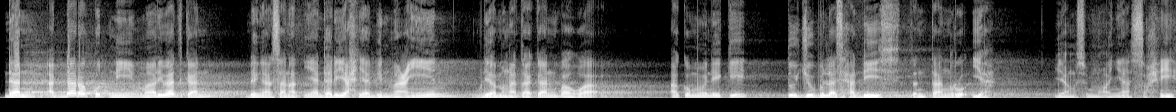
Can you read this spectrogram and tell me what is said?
Dan Ad-Darqutni meriwayatkan dengan sanatnya dari Yahya bin Ma'in beliau mengatakan bahwa aku memiliki 17 hadis tentang ru'yah yang semuanya sahih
